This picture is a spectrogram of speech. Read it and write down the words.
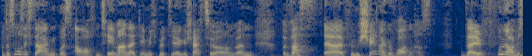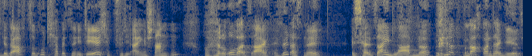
Und das muss ich sagen, ist auch ein Thema, seitdem ich mit dir Geschäftsführerin bin, was äh, für mich schwerer geworden ist. Weil früher mhm. habe ich gedacht, so gut, ich habe jetzt eine Idee, ich habe für die eingestanden. Und wenn Robert sagt, er will das nicht, ist halt sein Laden, ne? Wenn das Nachbarn untergeht,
